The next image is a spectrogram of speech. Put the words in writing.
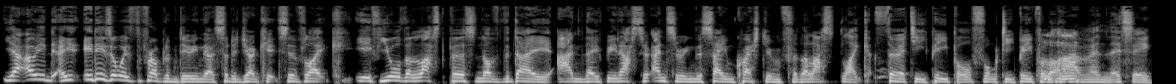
yeah, I mean, it is always the problem doing those sort of junkets of like, if you're the last person of the day and they've been asked, answering the same question for the last like 30 people, 40 people mm-hmm. or however many they're seeing,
